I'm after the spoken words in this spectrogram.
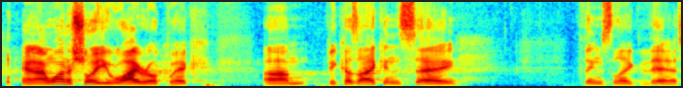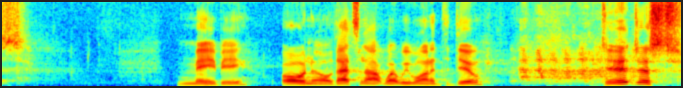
and I want to show you why real quick, um, because I can say things like this. Maybe. Oh no, that's not what we wanted to do. Did it just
